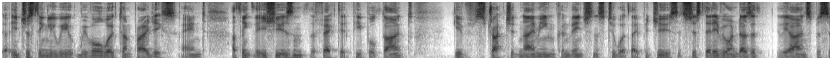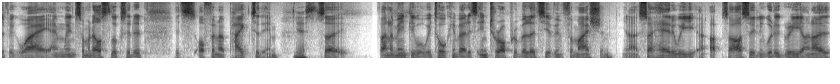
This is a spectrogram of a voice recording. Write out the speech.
uh, interestingly, we, we've all worked on projects, and I think the issue isn't the fact that people don't give structured naming conventions to what they produce. It's just that everyone does it their own specific way, and when someone else looks at it, it's often opaque to them. Yes. So fundamentally, what we're talking about is interoperability of information. You know, so how do we? Uh, so I certainly would agree. I know,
